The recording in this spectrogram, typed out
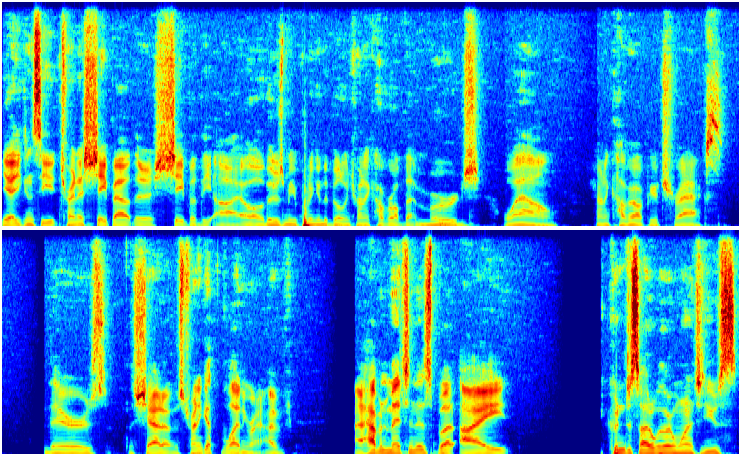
yeah, you can see trying to shape out the shape of the eye. Oh, there's me putting in the building, trying to cover up that merge. Wow, trying to cover up your tracks. There's the shadows, trying to get the lighting right. I've, I haven't mentioned this, but I couldn't decide whether I wanted to use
